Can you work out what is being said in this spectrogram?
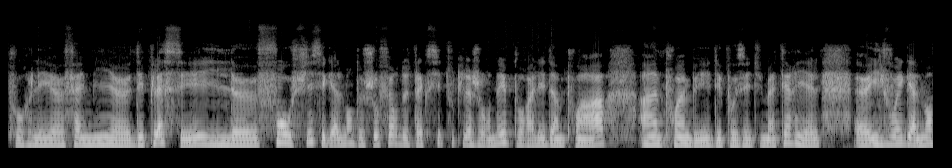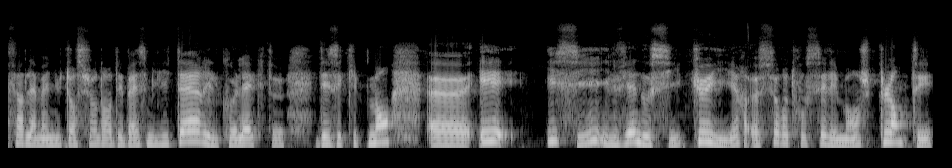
pour les familles déplacées, ils font office également de chauffeurs de taxi toute la journée pour aller d'un point A à un point B, déposer du matériel. ils vont également faire de la manutention dans des bases militaires, ils collectent des équipements et Ici, ils viennent aussi cueillir, euh, se retrousser les manches, planter,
